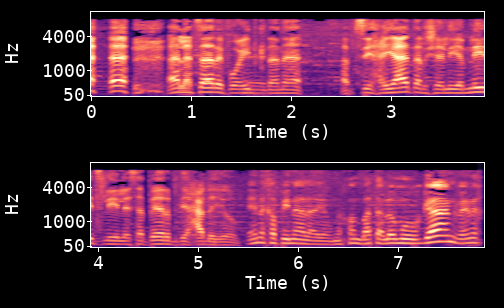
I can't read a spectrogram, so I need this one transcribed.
על הצעה רפואית קטנה. הפסיכיאטר שלי המליץ לי לספר בדיחה ביום. אין לך פינה להיום, נכון? באת לא מאורגן ואין לך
